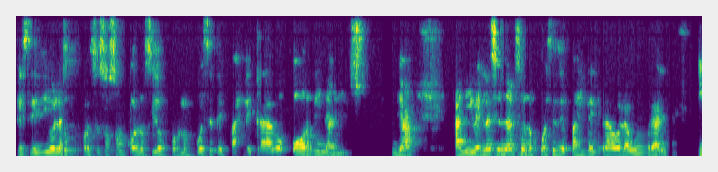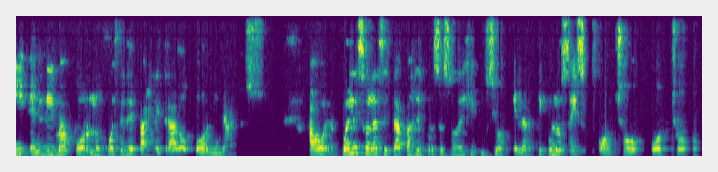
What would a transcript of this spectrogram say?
que se dio, los procesos son conocidos por los jueces de paz letrado ordinarios, ¿ya? A nivel nacional son los jueces de paz letrado laboral y en Lima por los jueces de paz letrado ordinarios. Ahora, ¿cuáles son las etapas del proceso de ejecución? El artículo 688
